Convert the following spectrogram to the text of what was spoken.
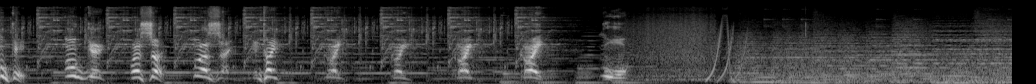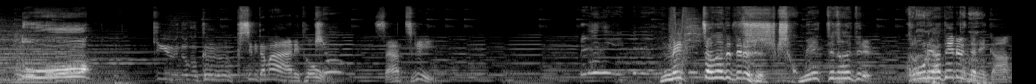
オッケー。オッケーわっしゃい。わっしゃい来い来い来い来い来い。おおお九の極くしみたまありとさあ次。めっちゃ撫でてる。めっちゃ撫でてる。こりゃ出るんじゃねえか？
